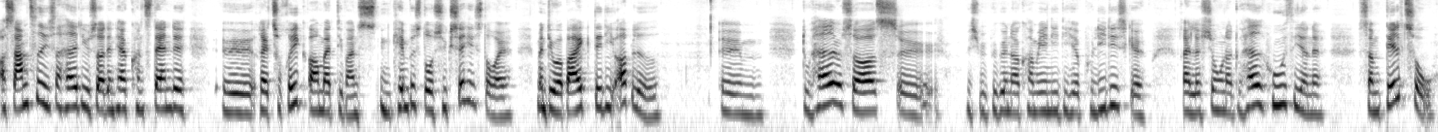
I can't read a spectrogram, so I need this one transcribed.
og samtidig så havde de jo så den her konstante øh, retorik om, at det var en, en kæmpe stor succeshistorie, men det var bare ikke det, de oplevede. Øhm, du havde jo så også, øh, hvis vi begynder at komme ind i de her politiske relationer, du havde Houthierne, som deltog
